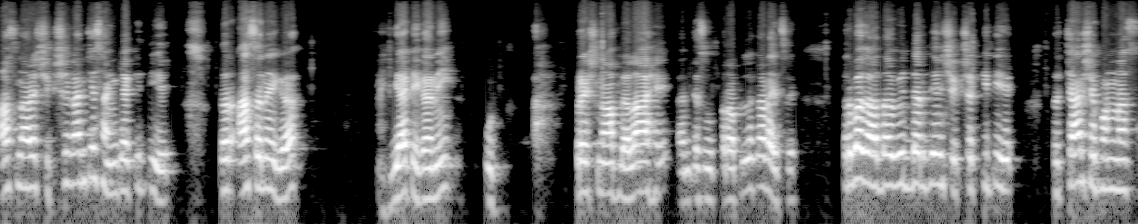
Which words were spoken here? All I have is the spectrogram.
असणाऱ्या शिक्षकांची संख्या किती आहे? तर असं नाही का या ठिकाणी प्रश्न आपल्याला आहे आणि त्याचं उत्तर आपल्याला काढायचंय तर बघा आता विद्यार्थी आणि शिक्षक किती आहे? तर चारशे पन्नास.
